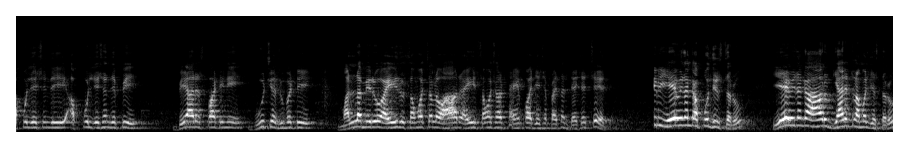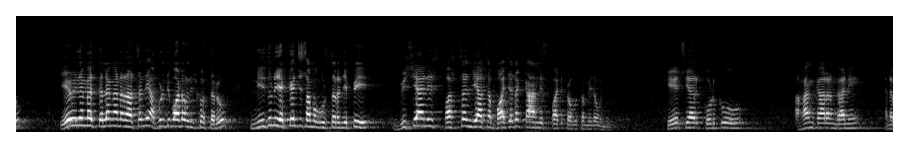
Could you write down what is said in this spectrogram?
అప్పులు చేసింది అప్పులు చేసిందని చెప్పి బీఆర్ఎస్ పార్టీని బూచిగా చూపెట్టి మళ్ళీ మీరు ఐదు సంవత్సరాలు ఆరు ఐదు సంవత్సరాలు టైం పాస్ చేసే ప్రయత్నం దయచేసి చేయదు మీరు ఏ విధంగా అప్పులు తీరుస్తారు ఏ విధంగా ఆరు గ్యారెంటీలు అమలు చేస్తారు ఏ విధంగా తెలంగాణ రాష్ట్రాన్ని అభివృద్ధి బాటలో తీసుకొస్తారు? నిధులు ఎక్కడి నుంచి సమకూరుస్తారని చెప్పి విషయాన్ని స్పష్టం చేయాల్సిన బాధ్యత కాంగ్రెస్ పార్టీ ప్రభుత్వం మీద ఉంది. కేసీఆర్ కొడుకు అహంకారం కానీ ఆయన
